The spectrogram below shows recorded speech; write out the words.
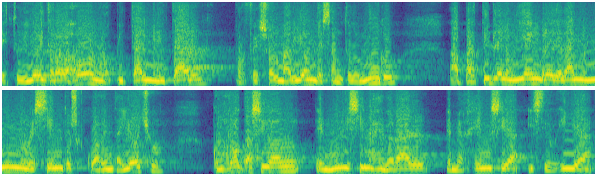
Estudió y trabajó en el Hospital Militar Profesor Marión de Santo Domingo a partir de noviembre del año 1948, con rotación en Medicina General, Emergencia y Cirugía,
